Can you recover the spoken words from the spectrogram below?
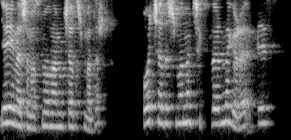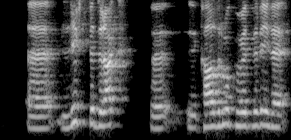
yayın aşamasında olan bir çalışmadır. O çalışmanın çıktılarına göre biz e, lift ve drag e, kaldırma kuvvetleriyle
